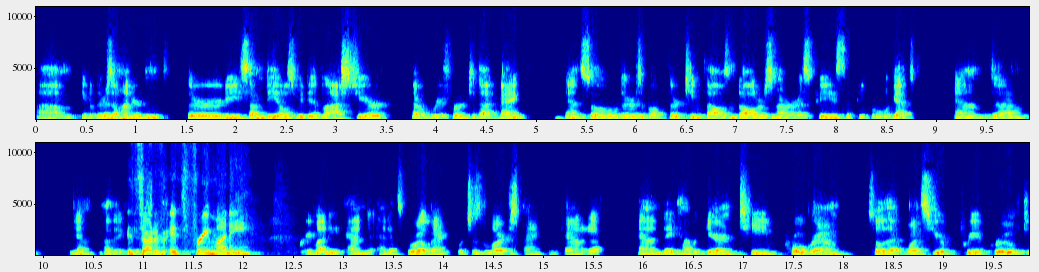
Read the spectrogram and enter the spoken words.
um, you know, there's 130 some deals we did last year that were referred to that bank. And so there's about $13,000 in RSPs that people will get. And um, yeah, I think it's, it's, sort of, it's free money. Free money. And, and it's Royal Bank, which is the largest bank in Canada. And they have a guaranteed program so that once you're pre-approved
